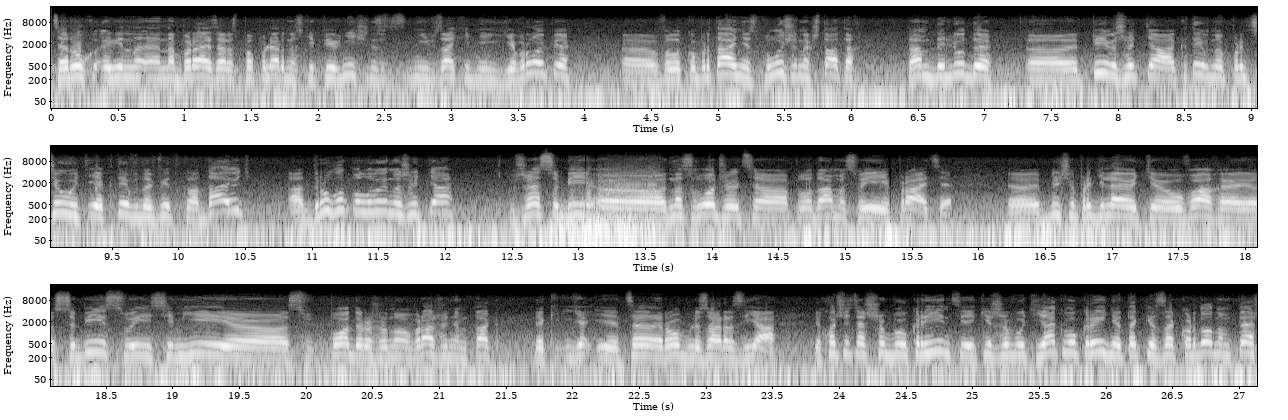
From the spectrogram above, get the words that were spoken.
цей рух він е, набирає зараз популярності в північній в західній Європі, е, Великобританії, Сполучених Штатах, там, де люди пів півжиття активно працюють і активно відкладають, а другу половину життя вже собі е, насолоджуються плодами своєї праці. Е, Більше приділяють уваги собі, своїй сім'ї, е, с- новим враженням, так як я це роблю зараз я. І хочеться, щоб українці, які живуть як в Україні, так і за кордоном, теж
